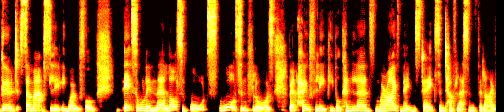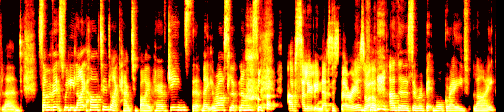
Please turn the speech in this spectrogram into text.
good, some absolutely woeful. It's all in there, lots of warts, warts and flaws, but hopefully people can learn from where I've made mistakes and tough lessons that I've learned. Some of it's really light-hearted, like how to buy a pair of jeans that make your ass look nice. absolutely necessary as well. Others are a bit more grave, like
